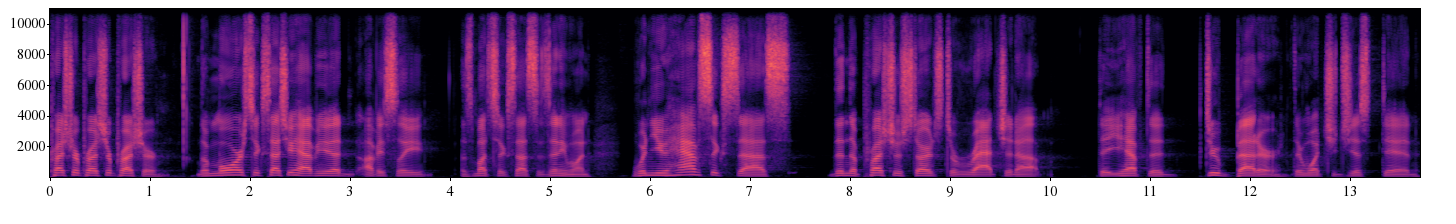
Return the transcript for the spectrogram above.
pressure, pressure, pressure. The more success you have, you had obviously as much success as anyone. When you have success, then the pressure starts to ratchet up that you have to do better than what you just did.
